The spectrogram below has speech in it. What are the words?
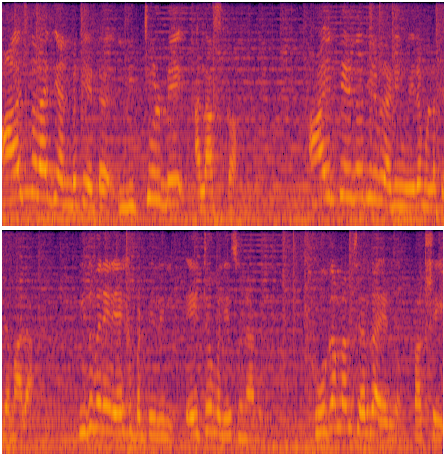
ആയിരത്തി തൊള്ളായിരത്തി അൻപത്തി എട്ട് ലിറ്റുൾ ബേ അലാസ്ക. ആയിരത്തി എഴുന്നൂറ്റി ഇരുപത് അടി ഉയരമുള്ള തിരമാല. ഇതുവരെ രേഖപ്പെടുത്തിയതിൽ ഏറ്റവും വലിയ സുനാമി. ഭൂകമ്പം ചെറുതായിരുന്നു പക്ഷേ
